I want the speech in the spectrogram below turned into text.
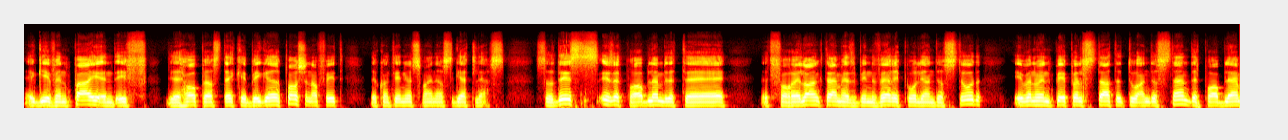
a given pie, and if the hoppers take a bigger portion of it, the continuous miners get less. So this is a problem that uh, that for a long time has been very poorly understood. Even when people started to understand the problem,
